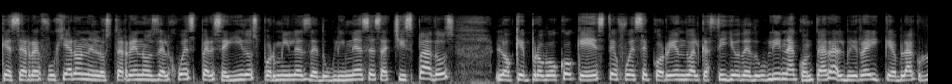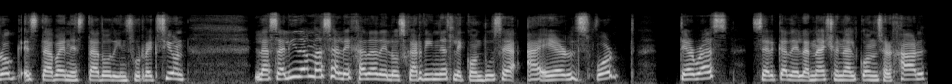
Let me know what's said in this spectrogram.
que se refugiaron en los terrenos del juez perseguidos por miles de dublineses achispados, lo que provocó que éste fuese corriendo al castillo de Dublín a contar al virrey que Black Rock estaba en estado de insurrección. La salida más alejada de los jardines le conduce a Earlsford Terrace, cerca de la National Concert Hall.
